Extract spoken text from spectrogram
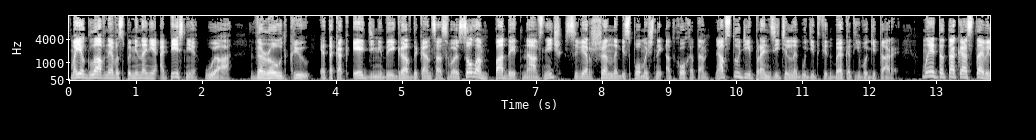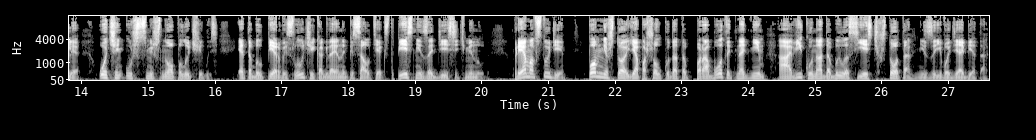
Мое главное воспоминание о песне «Уа» The Road Crew. Это как Эдди, не доиграв до конца свое соло, падает навзничь, совершенно беспомощный от хохота, а в студии пронзительно гудит фидбэк от его гитары. Мы это так и оставили. Очень уж смешно получилось. Это был первый случай, когда я написал текст песни за 10 минут. Прямо в студии. Помню, что я пошел куда-то поработать над ним, а Вику надо было съесть что-то из-за его диабета.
